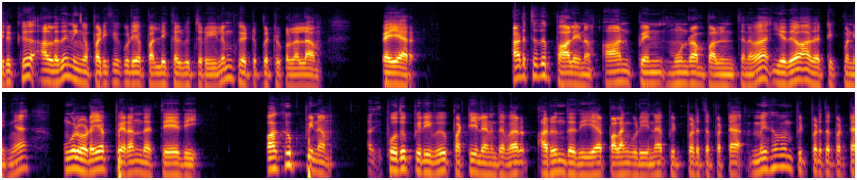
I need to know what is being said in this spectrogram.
இருக்குது அல்லது நீங்கள் படிக்கக்கூடிய பள்ளி கல்வித்துறையிலும் கேட்டு பெற்றுக்கொள்ளலாம். பெயர். அடுத்தது பாலினம். ஆண் பெண் மூன்றாம் பாலினத்தினவை ஏதோ அதை டிக் பண்ணிக்கங்க. உங்களுடைய பிறந்த தேதி. வகுப்பினம். பொதுப்பிரிவு பட்டியலிழந்தவர் அருந்ததியர் பழங்குடியினர் பிற்படுத்தப்பட்ட மிகவும் பிற்படுத்தப்பட்ட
